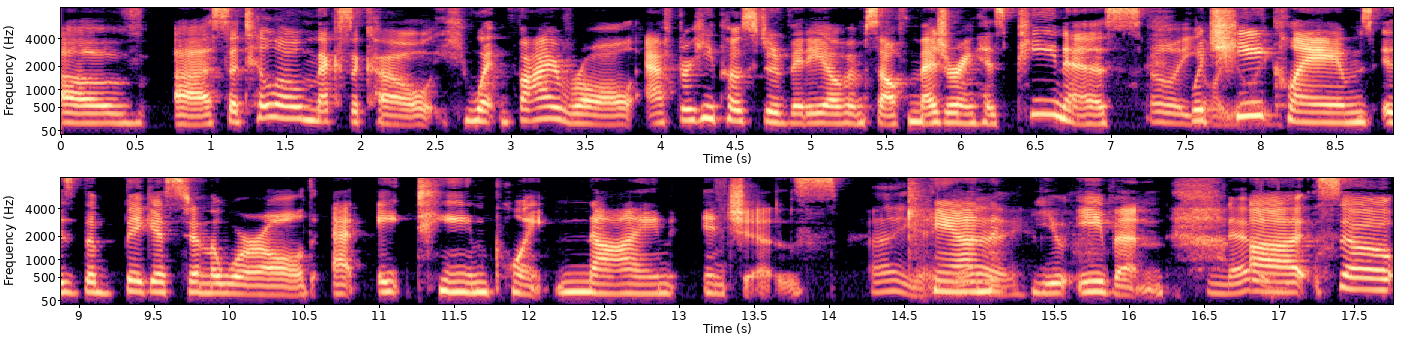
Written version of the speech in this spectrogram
of uh, Saltillo, Mexico. He went viral after he posted a video of himself measuring his penis, oy, which he claims is the biggest in the world at 18.9 inches. Ay, Can ay, you even? No. Uh, so,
